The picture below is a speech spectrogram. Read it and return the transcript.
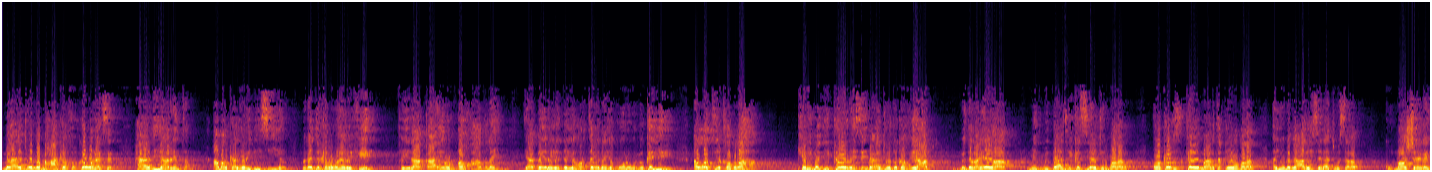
Maa ajwada maxaa ka wanaagsan haadihi arrintan? Camalkaa yaridiisii iyo bal ajarka lagu helay fiiri fa idaa qaa'ilun qof hadlay yaa bayna yadaya hortayda yaquulu wuxuu ka yidhi allatii qablaha kelimadii ka horraysay baa ajwado ka fiican midan ayadaa mid middaasi ka sii ajir badan oo ka maarata qiimo badan ayuu nabiga calayh salaatu wasalaam noo sheegay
